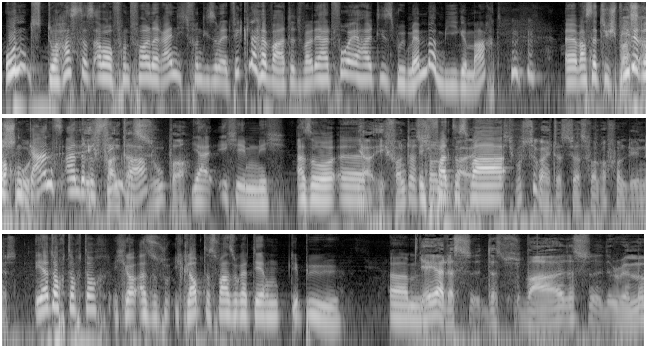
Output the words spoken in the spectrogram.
und du hast das aber auch von vornherein nicht von diesem Entwickler erwartet, weil der hat vorher halt dieses Remember Me gemacht, äh, was natürlich spielerisch ein ganz anderes Ich fand Ding das war. super. Ja, ich eben nicht. Also, äh, Ja, ich fand das ich schon fand, das war- Ich wusste gar nicht, dass das von, auch von denen ist. Ja, doch, doch, doch. Ich glaube, also ich glaube, das war sogar deren Debüt. Ähm, Ja, ja, das, das war, das, Remember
